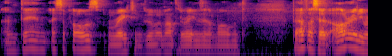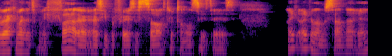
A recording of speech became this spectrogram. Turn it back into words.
and then I suppose ratings. We'll move on to the ratings in a moment. Belfast said, already recommended to my father as he prefers the softer tones these days. I, I can understand that, yeah.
